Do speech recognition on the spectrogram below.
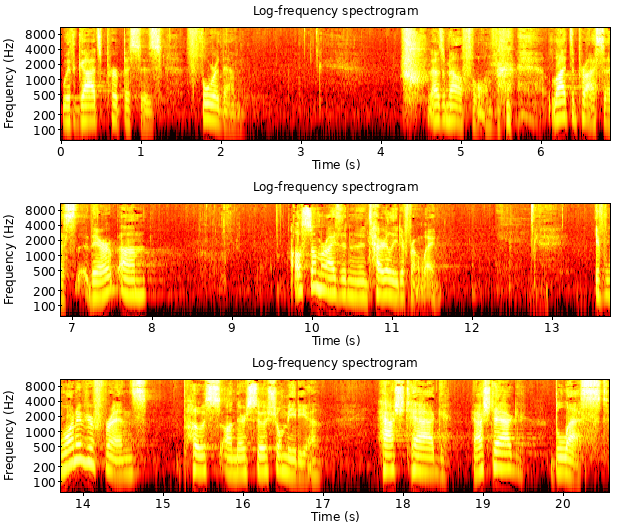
with God's purposes for them. That was a mouthful. a lot to process there. Um, I'll summarize it in an entirely different way. If one of your friends posts on their social media, hashtag, hashtag blessed,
